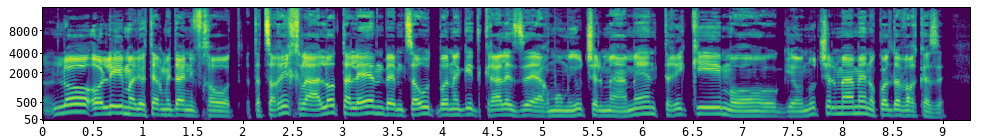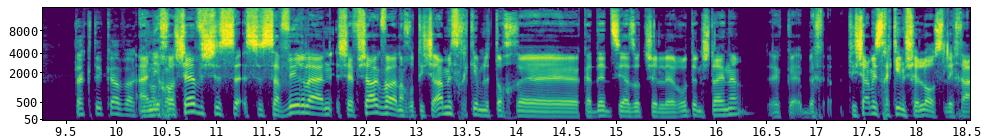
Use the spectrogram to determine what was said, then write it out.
לא עולים על יותר מדי נבחרות. אתה צריך לעלות עליהן באמצעות בוא נגיד קרא לזה ערמומיות של מאמן, טריקים או גאונות של מאמן או כל דבר כזה. טקטיקה והקרבה. אני חושב שס, שסביר לה, שאפשר כבר אנחנו תשעה משחקים לתוך אה, הקדנציה הזאת של אה, רוטנשטיינר אה, תשעה משחקים שלו סליחה.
